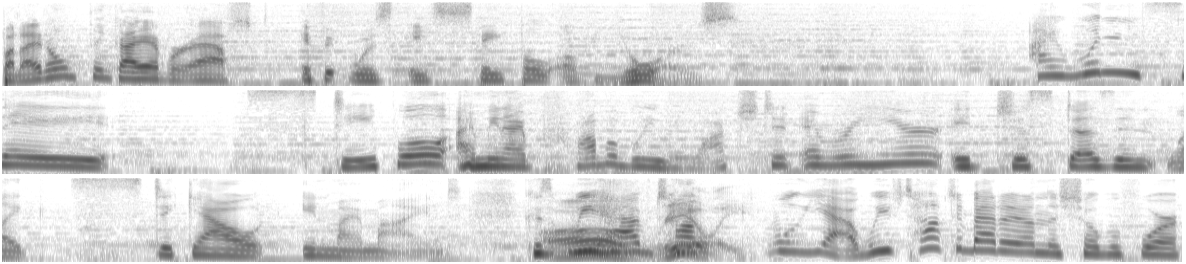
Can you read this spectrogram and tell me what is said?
but I don't think I ever asked if it was a staple of yours. I wouldn't say staple. I mean, I probably watched it every year. It just doesn't like stick out in my mind because we Oh, have talked. really? Well, yeah, we've talked about it on the show before.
